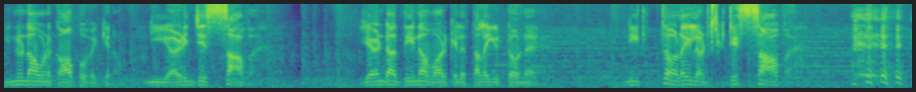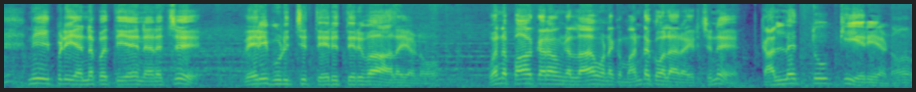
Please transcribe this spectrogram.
இன்னும் நான் உனக்கு ஆப்பு வைக்கணும். நீ அழிஞ்சே சாவ. ஏண்டா தீனா வாழ்க்கையில தலையிட்டோன்னு? நீ தலையில் அடிச்சுக்கிட்டே சாவ. நீ இப்படி என்ன பத்தியே நினைச்சு வெறி புடிச்சு தெரு தெருவா அலையணும். உன்னை பாக்குறவங்க எல்லாம் உனக்கு மண்டை கோளாறு ஆயிருச்சுன்னு கல்லை தூக்கி எறியணும்.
